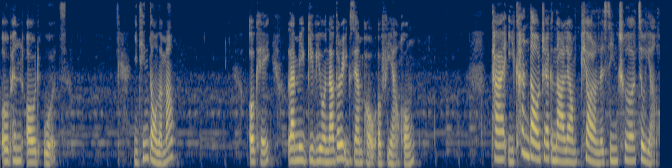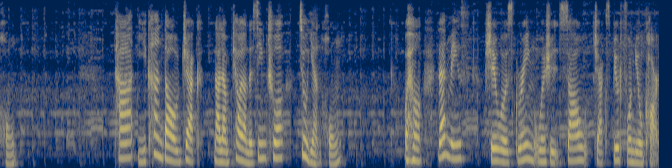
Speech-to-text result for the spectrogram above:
open old wounds. 你听懂了吗？Okay, let me give you another example of 眼红。他一看到 Jack 那辆漂亮的新车就眼红。他一看到 Jack 那辆漂亮的新车就眼红。Well, that means she was green when she saw Jack's beautiful new car.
